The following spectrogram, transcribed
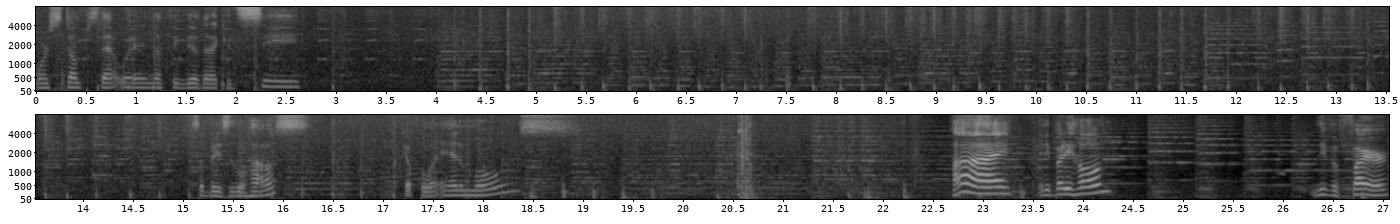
More stumps that way. Nothing there that I could see. Somebody's little house. A couple of animals. Hi! Anybody home? Leave a fire.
